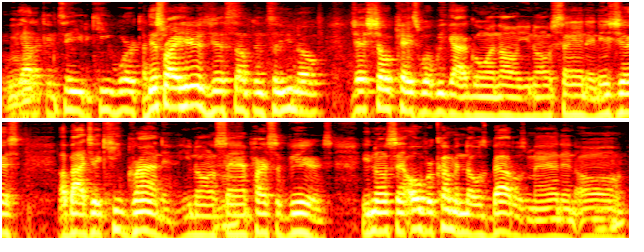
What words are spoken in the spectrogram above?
We mm-hmm. gotta continue to keep working. This right here is just something to, you know, just showcase what we got going on, you know what I'm saying? And it's just about just keep grinding, you know what I'm mm-hmm. saying? Perseverance. You know what I'm saying? Overcoming those battles, man. And um mm-hmm.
